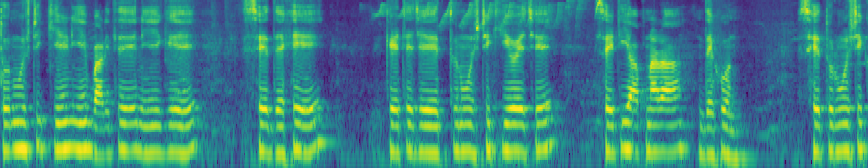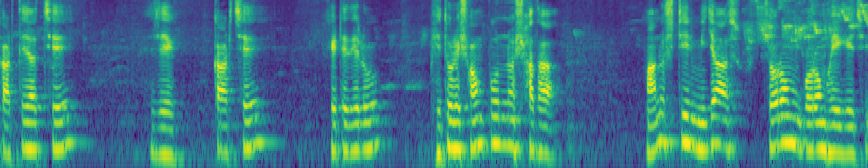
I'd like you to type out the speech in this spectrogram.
তরমুজটি কিনে নিয়ে বাড়িতে নিয়ে গিয়ে সে দেখে, কেটে যে তরমুজটি কী হয়েছে সেটি আপনারা দেখুন। সে তরমুজটি কাটতে যাচ্ছে, যে কাটছে, কেটে দিল। ভিতরে সম্পূর্ণ সাদা। মানুষটির মিজাজ চরম গরম হয়ে গেছে।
